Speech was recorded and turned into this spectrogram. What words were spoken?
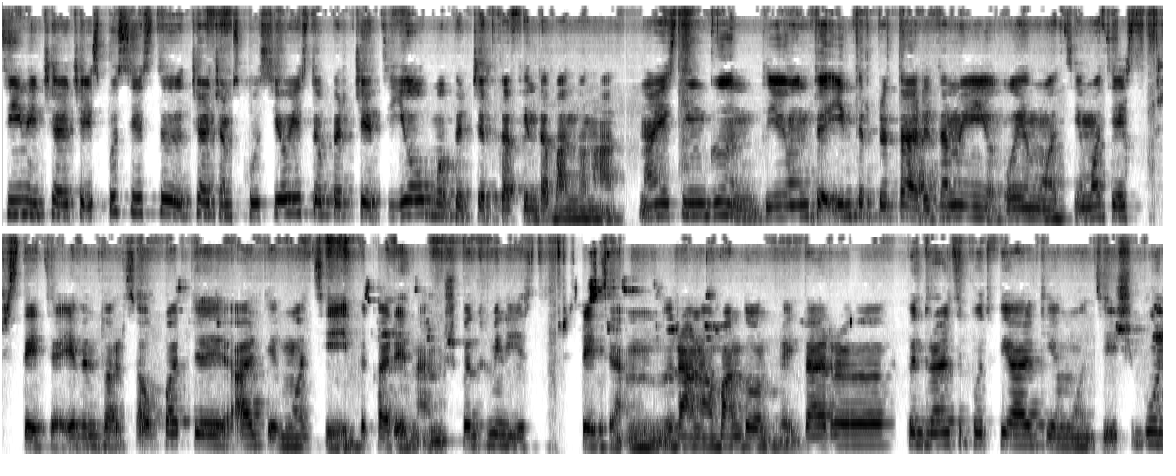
sine ceea ce ai spus este, ceea ce am spus eu, este o percepție. Eu mă percep ca fiind abandonat. Da? Este un gând, e un interpretare, dar nu e o emoție. Emoția este tristețea, eventual, sau poate alte emoții pe care, nu și pentru mine este tristețea în rana abandonului, dar uh, pentru alții pot fi alte emoții. Și bun,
